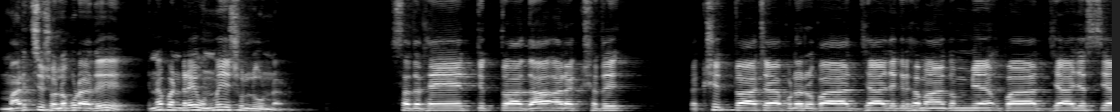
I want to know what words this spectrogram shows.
மறைச்சு சொல்லக்கூடாது. என்ன பண்ணுற உண்மையை சொல்லுன்னார் சததேத்யுக்வா கா அரக்ஷது. ரக்ஷித்வாச்ச புனருபாத்தியாய கிரகமாகமிய உபாத்தியாயஸ்ய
